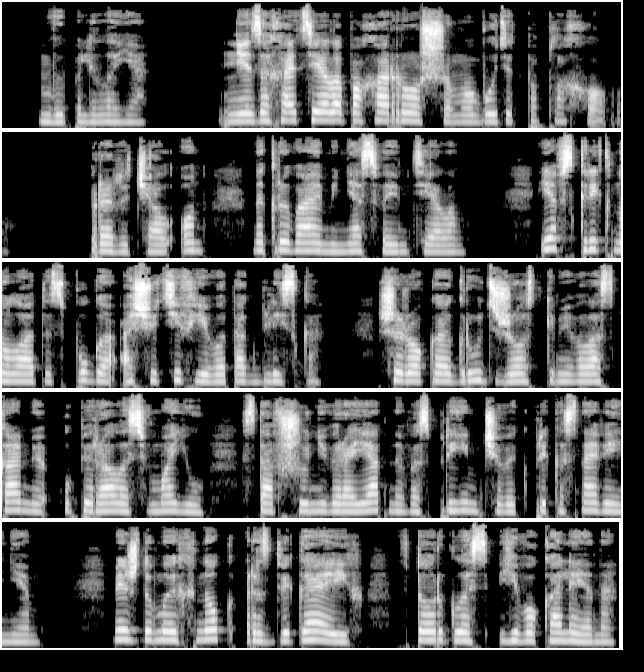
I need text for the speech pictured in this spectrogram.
— выпалила я. «Не захотела по-хорошему, будет по-плохому», прорычал он, накрывая меня своим телом. Я вскрикнула от испуга, ощутив его так близко. Широкая грудь с жесткими волосками упиралась в мою, ставшую невероятно восприимчивой к прикосновениям. Между моих ног, раздвигая их, вторглось его колено,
